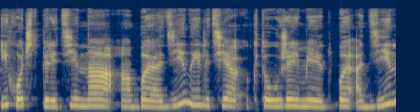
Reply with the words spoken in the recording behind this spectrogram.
и хочет перейти на B1, а, или те, кто уже имеет B1,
